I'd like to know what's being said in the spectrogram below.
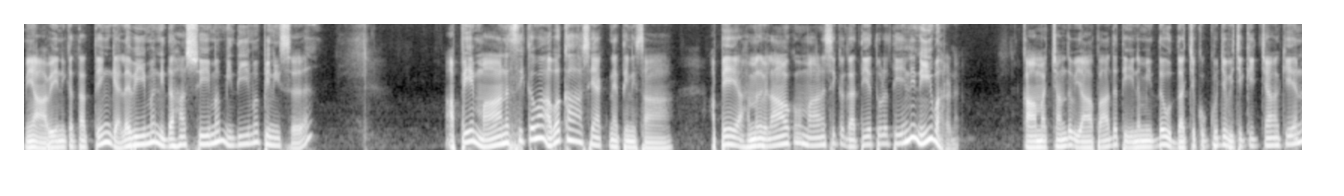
මේ ආවේනික තත්ත්වයෙන් ගැලවීම නිදහස් වීම මිදීම පිණිස අපේ මානසිකව අවකාශයක් නැති නිසා අපේ හැම වෙලාවකම මානසික ගතිය තුළ තියෙන්නේ නීවරණ. කාමච්ඡන්ද ව්‍යාපාද තීන මිද්ද උද්ධච්ච කුක්කුජ විචිකිච්ඡා කියන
